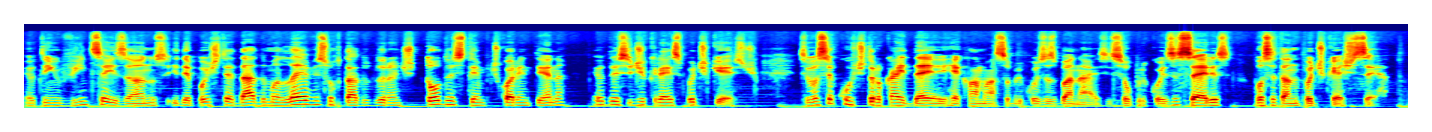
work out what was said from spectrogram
eu tenho 26 anos e depois de ter dado uma leve surtada durante todo esse tempo de quarentena, eu decidi criar esse podcast. Se você curte trocar ideia e reclamar sobre coisas banais e sobre coisas sérias, você tá no podcast certo.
